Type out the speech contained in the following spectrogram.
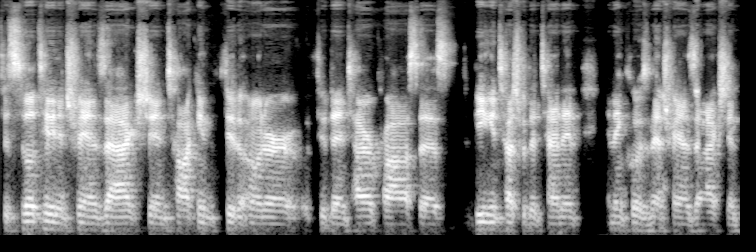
facilitating the transaction, talking to the owner through the entire process, being in touch with the tenant, and then closing that transaction.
